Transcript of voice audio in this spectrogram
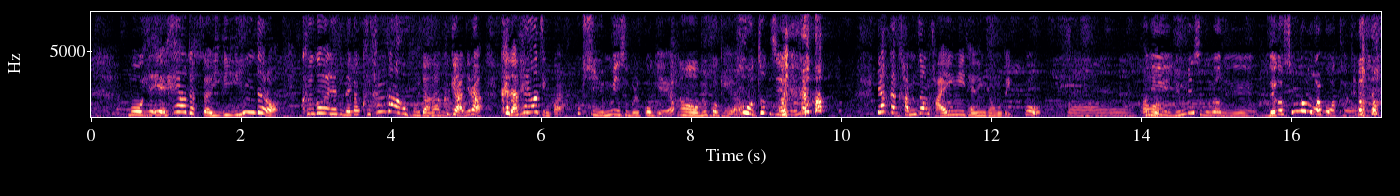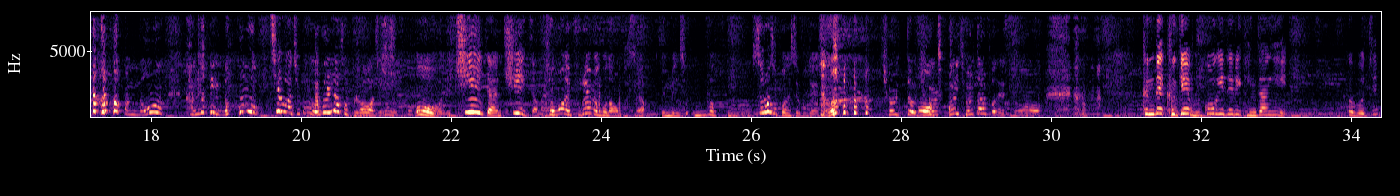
뭐얘 헤어졌어 이, 이- 힘들어 그거에 대해서 내가 그 상상하고 부르잖아. 그게 아니라 그 난 헤어진 거야. 혹시 윤민수 물고기예요? 어 물고기예요. 어, 어쩐지. 약간 감정 과잉이 되는 경우도 있고 어, 아니, 윤민수 보면은 내가 숨 넘어갈 것 같아요. 너무, 감정이 너무 취해가지고, 홀려서 불러가지고. 어 취해 있잖아 취해 있잖아요. 저번에 불의 명곡 나온 거 봤어요? 윤민수? 못 봤어. 쓰러질 뻔했어요, 무대에서. 절도 어, 저희 절도할 뻔했어. 근데 그게 물고기들이 굉장히 그 뭐지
